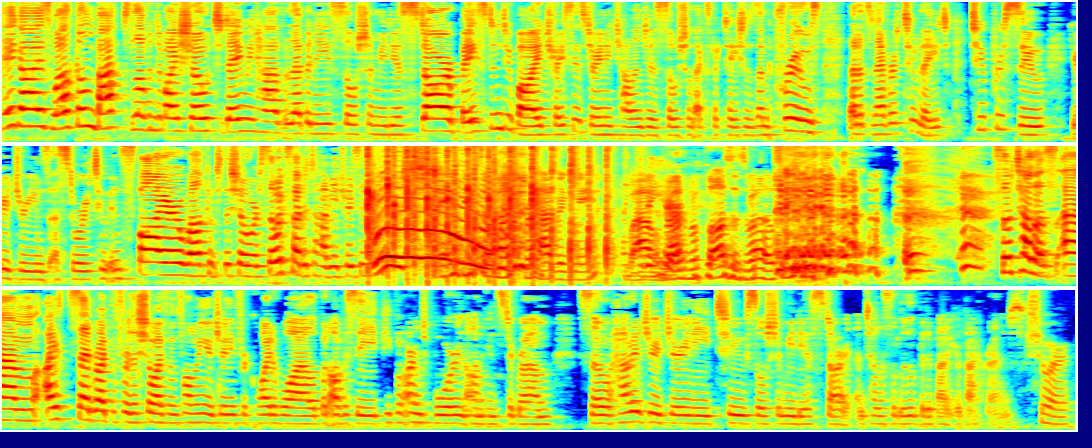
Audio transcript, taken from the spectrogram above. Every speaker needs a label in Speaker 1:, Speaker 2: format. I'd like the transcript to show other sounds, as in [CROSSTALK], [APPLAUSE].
Speaker 1: Hey guys, welcome back to Lovin Dubai show. Today we have Lebanese social media star based in Dubai. Tracy's journey challenges social expectations and proves that it's never too late to pursue your dreams. A story to inspire. Welcome to the show. We're so excited to have you, Tracy.
Speaker 2: Thank you so much for having me. wow, round of applause as well. [LAUGHS] [LAUGHS]
Speaker 1: So tell us, um, I said right before the show, I've been following your journey for quite a while, but obviously people aren't born on Instagram. So how did your journey to social media start? And tell us a little bit about your background.
Speaker 2: Sure.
